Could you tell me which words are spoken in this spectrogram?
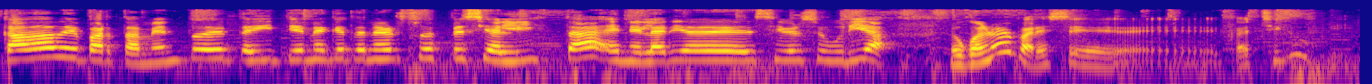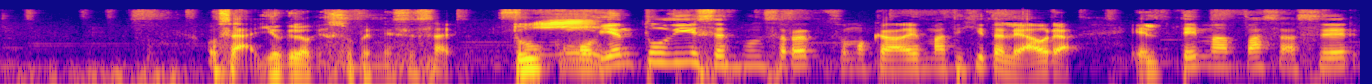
cada departamento de TI tiene que tener su especialista en el área de ciberseguridad, lo cual me parece cachilupi. O sea, yo creo que es súper necesario. Tú, como bien tú dices, Montserrat, somos cada vez más digitales. Ahora, el tema pasa a ser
